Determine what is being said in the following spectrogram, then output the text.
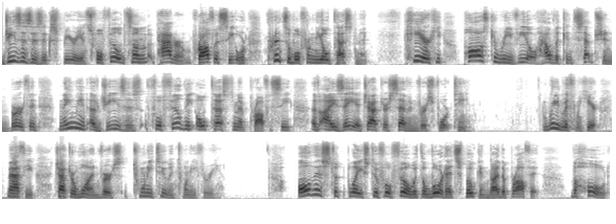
Jesus' experience fulfilled some pattern, prophecy, or principle from the Old Testament. Here, he paused to reveal how the conception, birth, and naming of Jesus fulfilled the Old Testament prophecy of Isaiah chapter 7, verse 14. Read with me here, Matthew chapter 1, verse 22 and 23. All this took place to fulfill what the Lord had spoken by the prophet. Behold,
